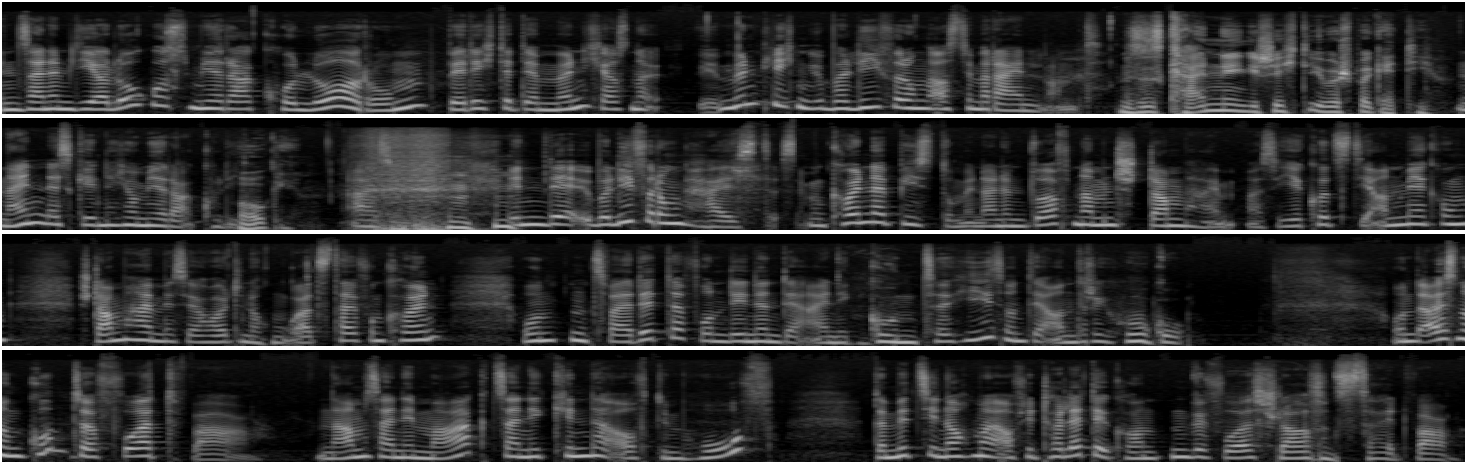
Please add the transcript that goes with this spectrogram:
In seinem Dialogus Miracolorum berichtet der Mönch aus einer mündlichen Überlieferung aus dem Rheinland. Das ist keine Geschichte über Spaghetti. Nein, es geht nicht um Miracoli. Okay. Also, in der Überlieferung heißt es, im Kölner Bistum, in einem Dorf namens Stammheim, also hier kurz die Anmerkung, Stammheim ist ja heute noch ein Ortsteil von Köln, wohnten zwei Ritter, von denen der eine Gunther hieß und der andere Hugo. Und als nun Gunther fort war, nahm seine Magd seine Kinder auf dem Hof, damit sie nochmal auf die Toilette konnten, bevor es Schlafenszeit war.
